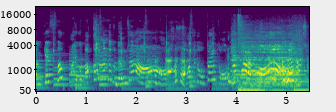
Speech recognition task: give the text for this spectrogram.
남겠어? 아 이거 닦았는데도 냄새나. 아, 다시 가지도 못하겠어. 어쩔 거야 이거.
